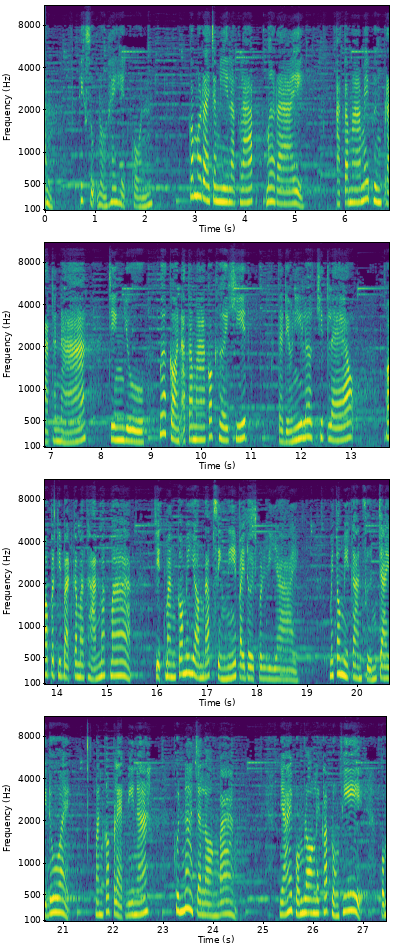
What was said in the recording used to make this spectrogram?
รณ์ ภิกษุหนุ่มให้เหตุผล ก็เมื่อไรจะมีล่ะครับ เมื่อไรอาตมาไม่พึงปรารถนา จริงอยู่ เมื่อก่อนอาตมาก็เคยคิด แต่เดี๋ยวนี้เลิกคิดแล้ว พอปฏิบัติกรรมฐานมากๆ จิตมันก็ไม่ยอมรับสิ่งนี้ไปโดยปริยาย ไม่ต้องมีการฝืนใจด้วย มันก็แปลกดีนะ คุณน่าจะลองบ้าง อย่าให้ผมลองเลยครับหลวงพี่ ผม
